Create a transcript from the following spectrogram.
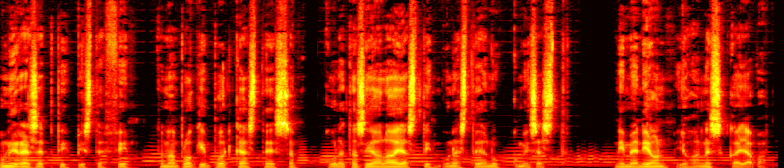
uniresepti.fi. Tämän blogin podcasteissa kuulet asiaa laajasti unesta ja nukkumisesta. Nimeni on Johannes Kajava.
